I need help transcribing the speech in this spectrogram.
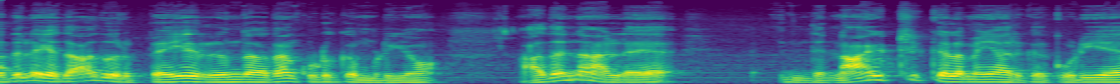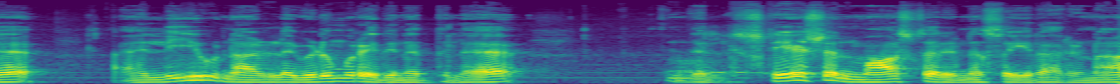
அதில் ஏதாவது ஒரு பெயர் இருந்தால் தான் கொடுக்க முடியும். அதனால் இந்த ஞாயிற்றுக்கிழமையாக இருக்கக்கூடிய லீவு நாளில் விடுமுறை தினத்தில் இந்த ஸ்டேஷன் மாஸ்டர் என்ன செய்கிறாருன்னா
